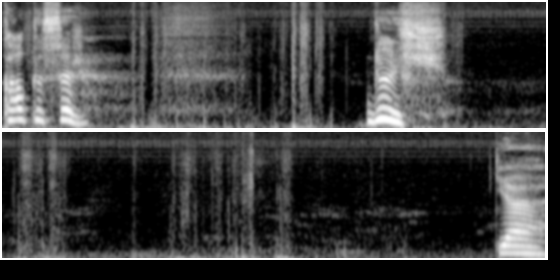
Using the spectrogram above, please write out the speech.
Kalk ısır. Düş. Gel.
